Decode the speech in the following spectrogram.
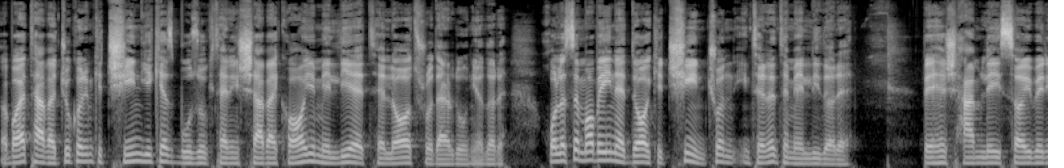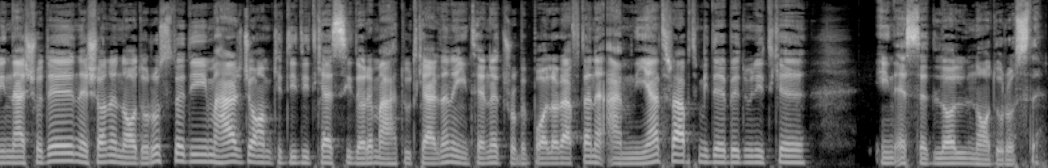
و باید توجه کنیم که چین یکی از بزرگترین شبکه های ملی اطلاعات رو در دنیا داره. خلاصه ما به این ادعا که چین چون اینترنت ملی داره بهش حمله سایبری نشده نشان نادرست دادیم. هر جا هم که دیدید کسی داره محدود کردن اینترنت رو به بالا رفتن امنیت ربط میده بدونید که این استدلال نادرسته.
